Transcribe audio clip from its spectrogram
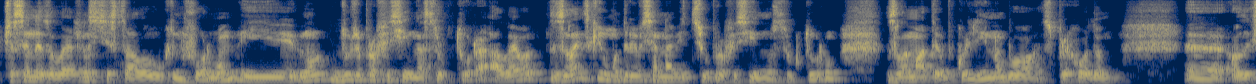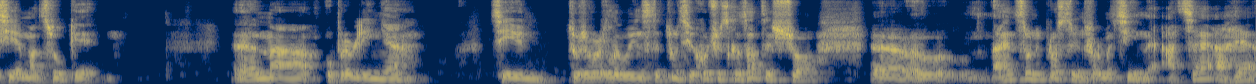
в часи незалежності стало Укрінформом і ну, дуже професійна структура. Але от Зеленський умудрився навіть цю професійну структуру зламати об коліно, бо з приходом е, Олексія Мацуки е, на управління цією дуже важливою інституцією, хочу сказати, що е, агентство не просто інформаційне, а це аге,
